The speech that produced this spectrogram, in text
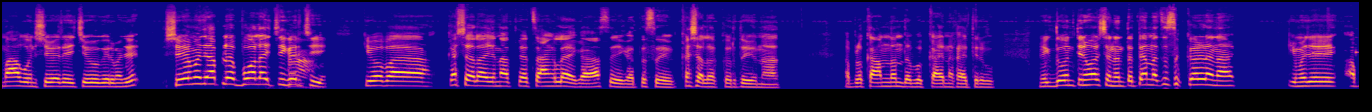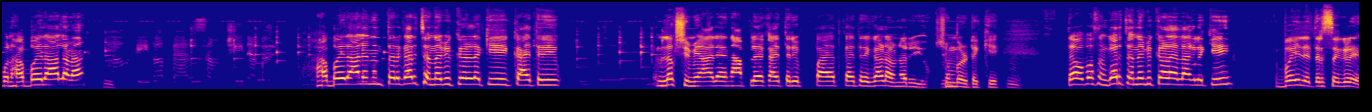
मागून शिव्या द्यायची वगैरे म्हणजे. शिव्या म्हणजे आपलं बोलायची हा. घरची. की बाबा कशाला हे नाद काय चांगला आहे का? असं आहे का? तसं आहे. कशाला करतोय हे नाद आपलं कामधंदा बघ काय ना काहीतरी बघ. एक दोन तीन वर्षानंतर त्यांना जसं कळलं ना की म्हणजे आपण हा बैल आला ना हा बैल आल्यानंतर घरच्यांना बी कळलं की काहीतरी लक्ष्मी आल्या आणि आपल्या काहीतरी पायात काहीतरी गाडावणार ह्यो, शंभर टक्के. तेव्हापासून घरच्यांना बी कळायला लागलं की बैल आहे तर सगळे.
